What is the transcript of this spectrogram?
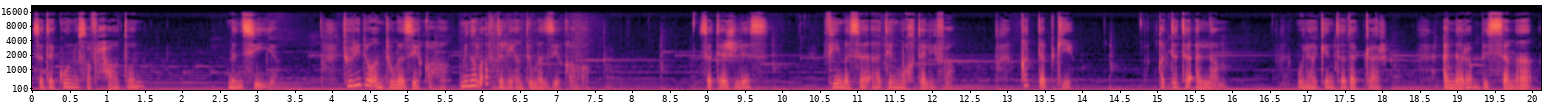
ستكون صفحات منسية. تريد أن تمزقها. من الأفضل أن تمزقها. ستجلس في مساءات مختلفة. قد تبكي. قد تتألم. ولكن تذكر أن رب السماء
